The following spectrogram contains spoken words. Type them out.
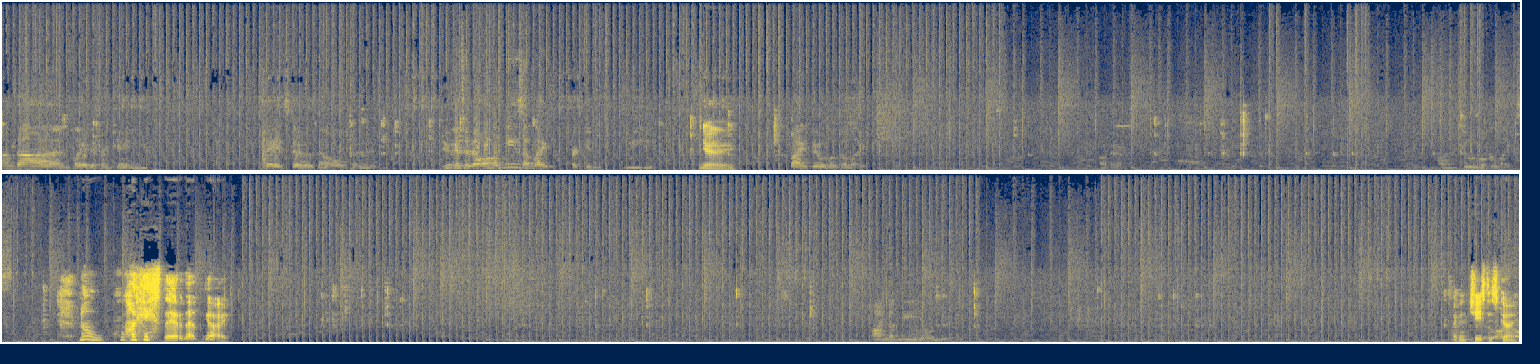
I'm done. Play a different game. Stage 2 is now open. You get to know all the me's on my freaking Wii. Yay. Find two look-alike. No! Why is there that guy? Find a me you're. I can Find cheese this guy.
